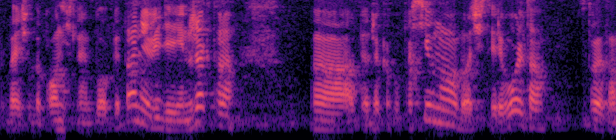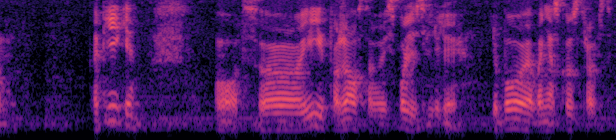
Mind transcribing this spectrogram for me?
тогда еще дополнительный блок питания в виде инжектора, опять же, как бы пассивного, 24 вольта, стоит он копейки. Вот. И, пожалуйста, используйте любое абонентское устройство.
